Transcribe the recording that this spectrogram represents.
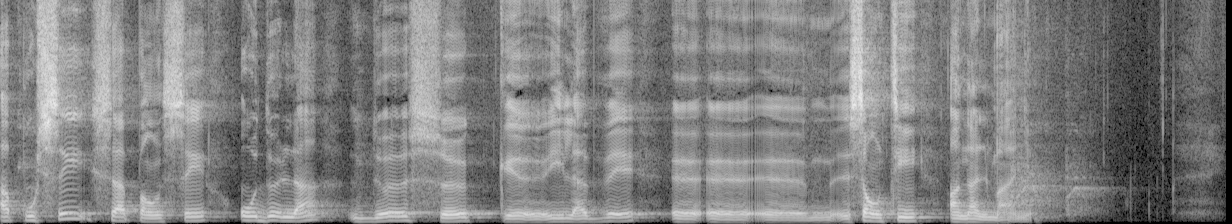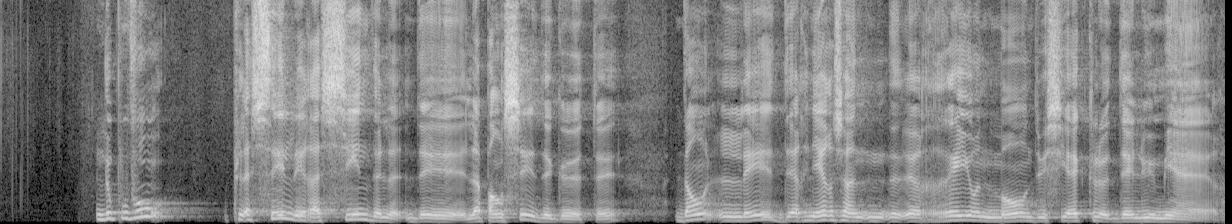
à pousser sa pensée au-delà de ce qu'il avait euh, euh, euh, senti en Allemagne. Nous pouvons placer les racines de la, pensée de Goethe dans les derniers rayonnements du siècle des Lumières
